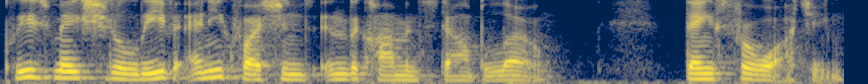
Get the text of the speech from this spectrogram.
Please make sure to leave any questions in the comments down below. Thanks for watching.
